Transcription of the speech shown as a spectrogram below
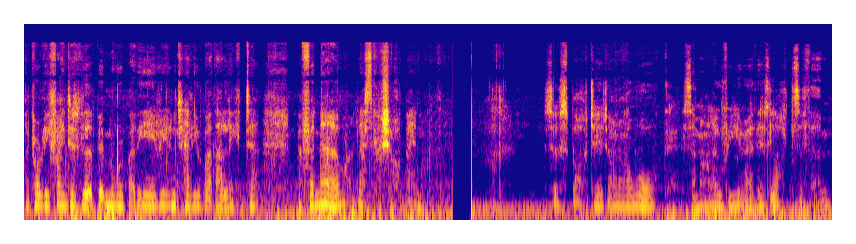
I'll probably find out a little bit more about the area and tell you about that later. But for now, let's go shopping. So spotted on our walk some aloe vera, there's lots of them.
